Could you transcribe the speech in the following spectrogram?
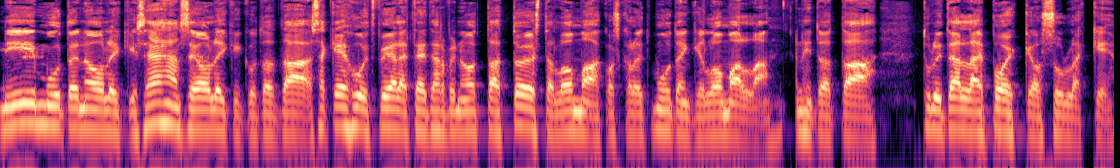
Niin muuten olikin, sehän se olikin, kun tota, sä kehuit vielä, että ei tarvinnut ottaa töistä lomaa, koska olit muutenkin lomalla, niin tota, tuli tällainen poikkeus sullekin.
